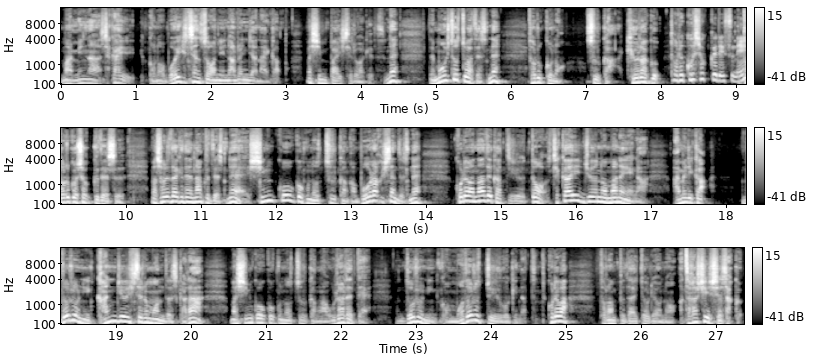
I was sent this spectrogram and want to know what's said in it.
まあみんな世界、この貿易戦争になるんじゃないかと、まあ、心配してるわけですね。で、もう一つはですね、トルコの通貨急落。トルコショックですね。トルコショックです。まあ、それだけでなくですね、新興国の通貨が暴落してんですね。これはなぜかというと、世界中のマネーがアメリカ、ドルに還流してるもんですから、まあ、新興国の通貨が売られて、ドルにこう戻るという動きになった。これはトランプ大統領の新しい政策。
